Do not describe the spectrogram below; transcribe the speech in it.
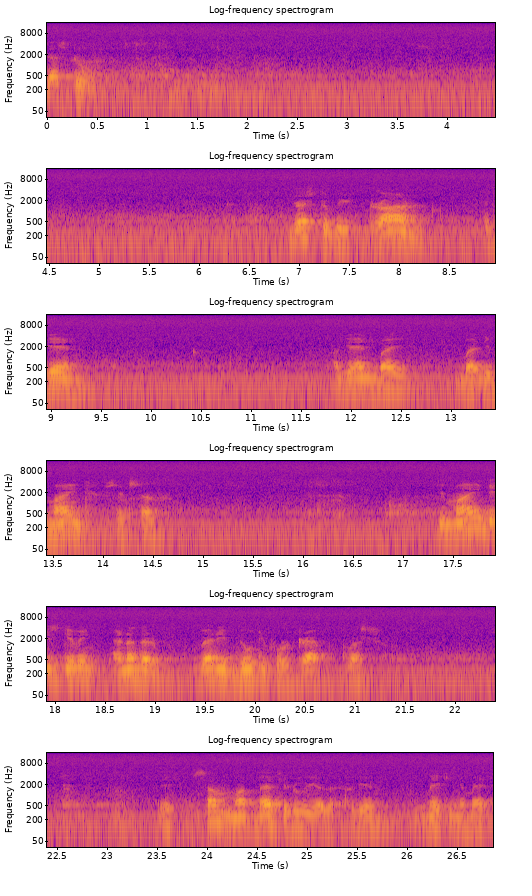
just to just to be drawn again again by by the mind itself. The mind is giving another very beautiful trap to us. If some method we are again making a method.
